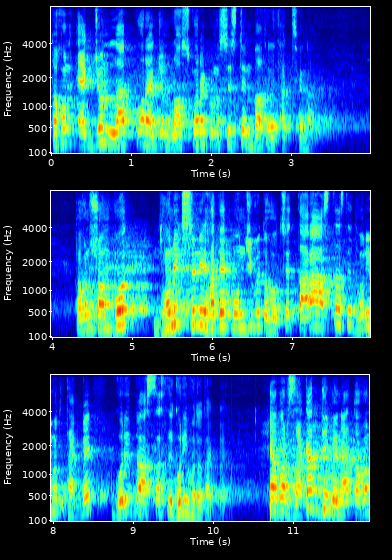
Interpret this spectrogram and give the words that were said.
তখন একজন লাভ করা, একজন লস করার কোনো সিস্টেম বাজারে থাকছে না। তখন সম্পদ ধনিক শ্রেণির হাতে পুঞ্জীভূত হচ্ছে। তারা আস্তে আস্তে ধনী হতে থাকবে, গরিবরা আস্তে আস্তে গরিব হতে থাকবে। আবার জাকাত দিবে না, তখন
